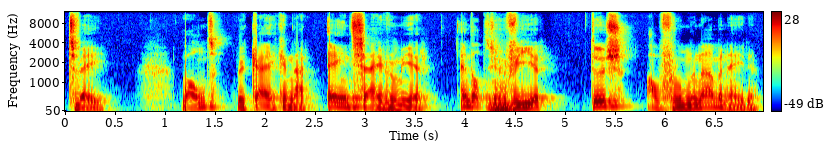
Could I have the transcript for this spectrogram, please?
2. Want we kijken naar één cijfer meer en dat is een 4, dus afronden naar beneden.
